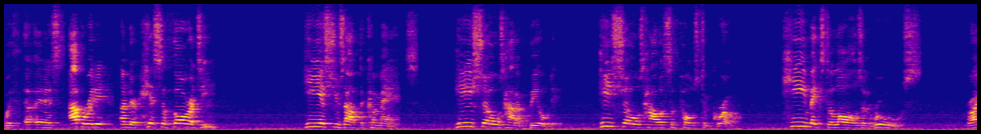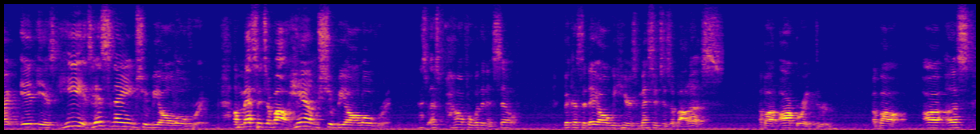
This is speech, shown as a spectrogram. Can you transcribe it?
With, uh, and it's operated under his authority. He issues out the commands. He shows how to build it. He shows how it's supposed to grow. He makes the laws and rules. Right? It is his. His name should be all over it. A message about him should be all over it. That's, that's powerful within itself. Because today all we hear is messages about us, about our breakthrough, about our, us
